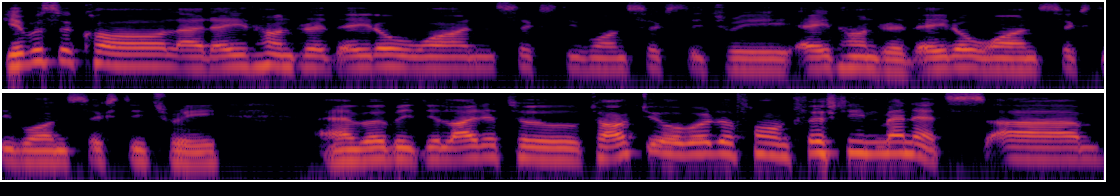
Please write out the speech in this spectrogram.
give us a call at 800 801 6163, 800 801 6163, and we'll be delighted to talk to you over the phone 15 minutes. Um,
